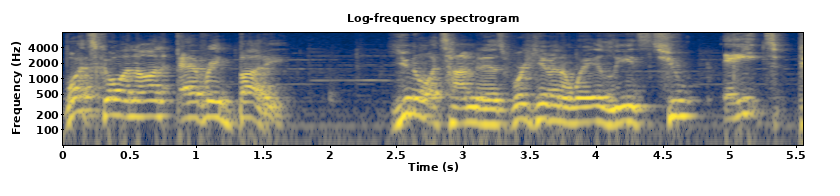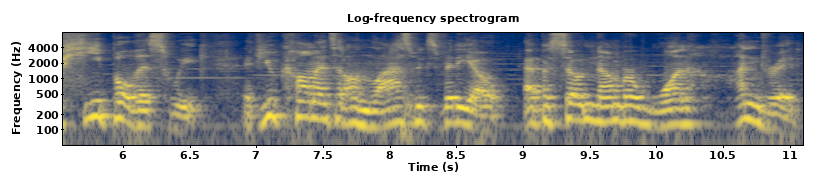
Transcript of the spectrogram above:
What's going on, everybody? You know what time it is. We're giving away leads to eight people this week. If you commented on last week's video, episode number 100,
